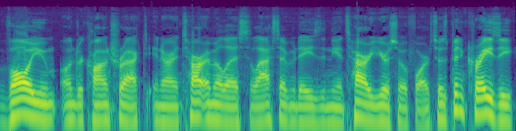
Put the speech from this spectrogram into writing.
volume under contract in our entire MLS the last seven days in the entire year so far. So it's been crazy,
